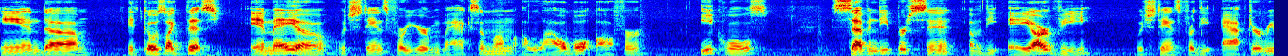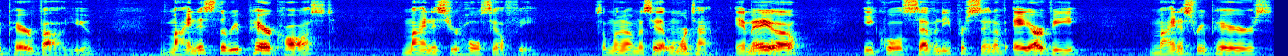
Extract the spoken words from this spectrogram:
and um, it goes like this: MAO, which stands for your maximum allowable offer, equals 70% of the ARV which stands for the after repair value, minus the repair cost, minus your wholesale fee. So I'm going to say that one more time. MAO equals 70% of ARV minus repairs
